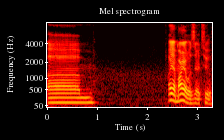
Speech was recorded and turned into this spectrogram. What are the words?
Um Oh yeah, Mario was there too.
